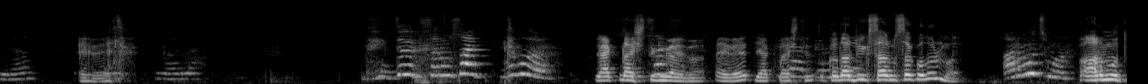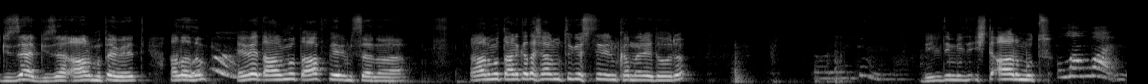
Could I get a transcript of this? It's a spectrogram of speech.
Yuvarlak biraz. Evet. Yuvarlak. Dur sarımsak. Ne bu? Yaklaştın galiba. Evet yaklaştın. O kadar büyük sarımsak olur mu? Armut mu? Armut güzel güzel. Armut evet. Alalım. Evet armut aferin sana. Armut arkadaş armutu gösterelim kameraya doğru. Doğru bildin mi? Bildim bildim. İşte armut. Bu lamba anne.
